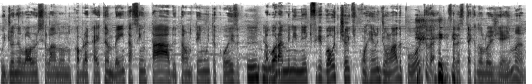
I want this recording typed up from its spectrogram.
O Johnny Lawrence lá no, no Cobra Kai também tá sentado e tal, não tem muita coisa. Uhum. Agora a menininha que fica igual o Chuck correndo de um lado pro outro, velho, essa tecnologia aí, mano.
